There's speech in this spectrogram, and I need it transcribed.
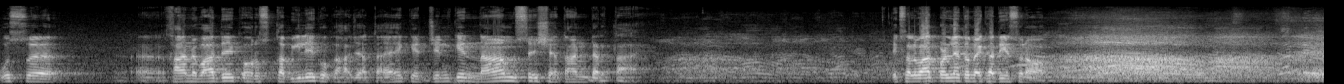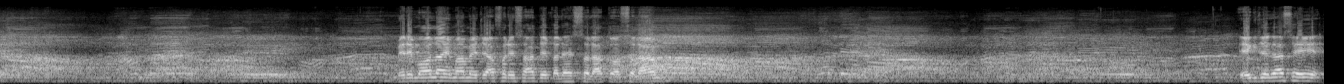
اس خانوادے کو اور اس قبیلے کو کہا جاتا ہے کہ جن کے نام سے شیطان ڈرتا ہے۔ ایک سلوات پڑھ لیں تو میں ایک حدیث سناؤں۔ میرے مولا امام جعفر صادق علیہ السلام ایک جگہ سے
